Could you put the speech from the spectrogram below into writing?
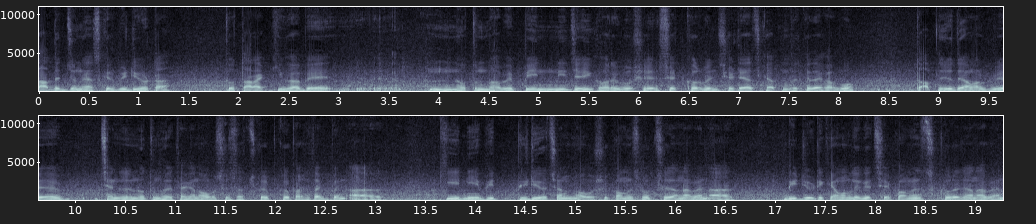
তাদের জন্য আজকের ভিডিওটা। তো তারা কীভাবে নতুনভাবে পিন নিজেই ঘরে বসে সেট করবেন সেটা আজকে আপনাদেরকে দেখাবো। তো আপনি যদি আমার চ্যানেলে নতুন হয়ে থাকেন, অবশ্যই সাবস্ক্রাইব করে পাশে থাকবেন। আর কি নিয়ে ভিডিও চান, অবশ্যই কমেন্টস বক্সে জানাবেন। আর ভিডিওটি কেমন লেগেছে কমেন্টস করে জানাবেন।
